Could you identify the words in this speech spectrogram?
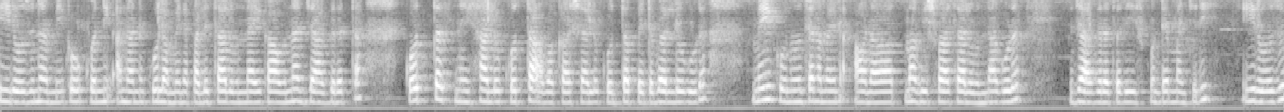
ఈ రోజున మీకు కొన్ని అననుకూలమైన ఫలితాలు ఉన్నాయి. కావున జాగ్రత్త. కొత్త స్నేహాలు కొత్త అవకాశాలు కొత్త పెట్టుబడులు కూడా మీకు నూతనమైన ఆత్మవిశ్వాసాలు ఉన్నా కూడా జాగ్రత్త తీసుకుంటే మంచిది. ఈరోజు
